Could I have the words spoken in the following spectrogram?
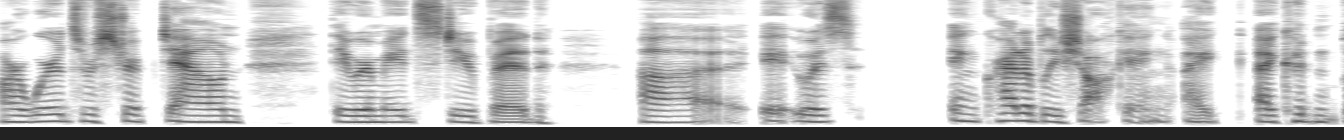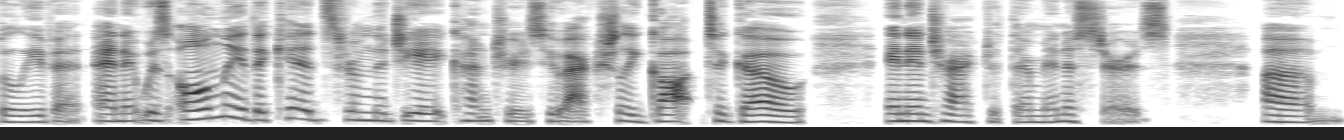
Our words were stripped down; they were made stupid. Uh, it was incredibly shocking. I I couldn't believe it, and it was only the kids from the G8 countries who actually got to go and interact with their ministers. Um,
